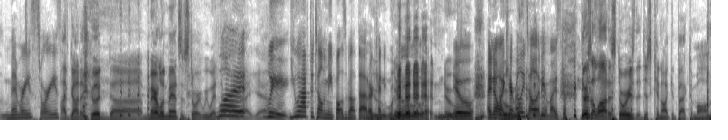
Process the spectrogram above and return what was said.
memories, stories. I've got a good uh, Marilyn Manson story. We went what? there one night. Yeah. Wait, you have to tell the meatballs about that, or can you? No. No, No. I know I can't really tell any of my stories. There's a lot of stories that just cannot get back to mom.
